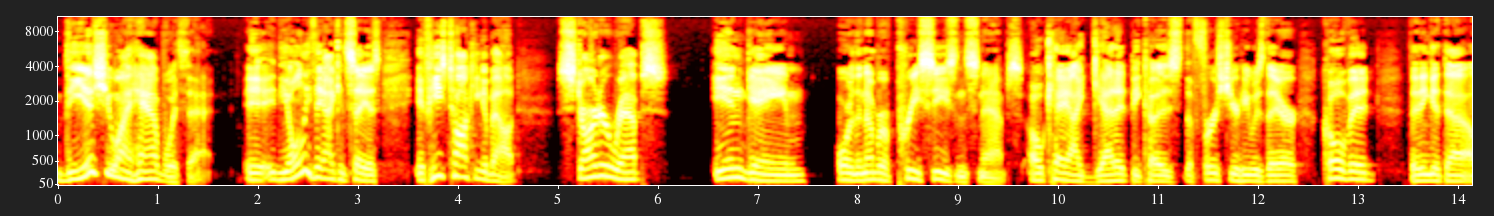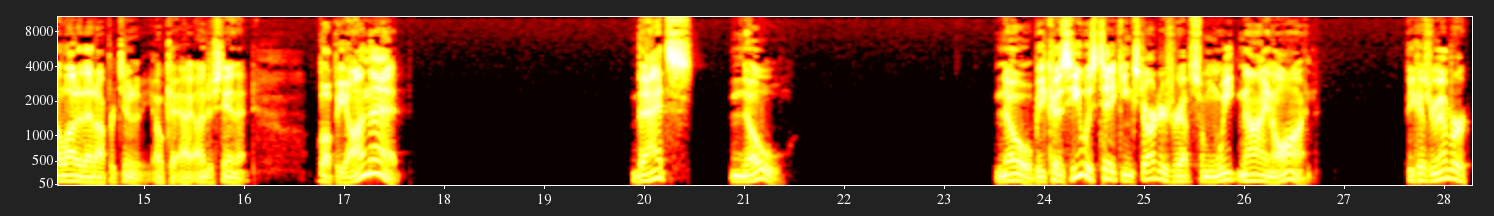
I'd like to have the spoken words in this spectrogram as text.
the issue I have with that the only thing I can say is if he's talking about starter reps in game or the number of preseason snaps, okay, I get it because the first year he was there, COVID, they didn't get that, a lot of that opportunity. Okay, I understand that. But beyond that, that's no. No, because he was taking starters reps from week nine on. Because remember,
